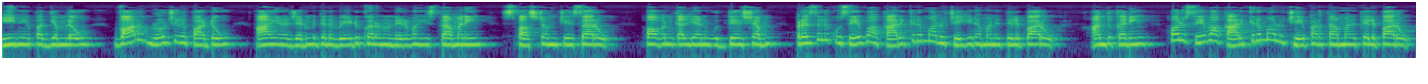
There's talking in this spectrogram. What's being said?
ఈ నేపథ్యంలో వారం రోజుల పాటు ఆయన జన్మదిన వేడుకలను నిర్వహిస్తామని స్పష్టం చేశారు. పవన్ కళ్యాణ్ ఉద్దేశం ప్రజలకు సేవా కార్యక్రమాలు చేయడమని తెలిపారు. అందుకని పలు సేవా కార్యక్రమాలు చేపడతామని తెలిపారు.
